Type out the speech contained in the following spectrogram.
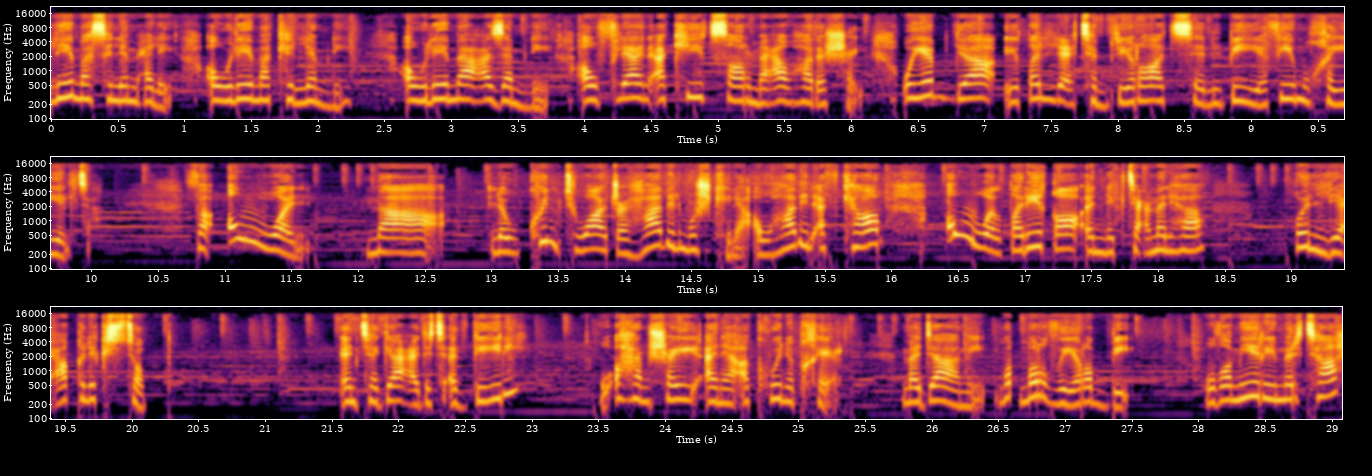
ليه ما سلم علي؟ أو ليه ما كلمني؟ أو ليه ما عزمني أو فلان أكيد صار معه هذا الشيء ويبدأ يطلع تبريرات سلبية في مخيلته. فأول ما لو كنت تواجه هذه المشكلة أو هذه الأفكار أول طريقة أنك تعملها قل لعقلك ستوب أنت قاعد تأذيني وأهم شيء أنا أكون بخير. مدامي مرضي ربي وضميري مرتاح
